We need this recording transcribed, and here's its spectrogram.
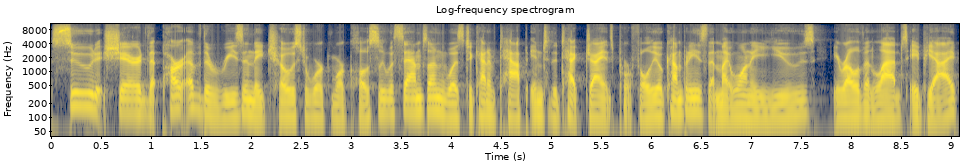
Sood shared that part of the reason they chose to work more closely with Samsung was to kind of tap into the tech giant's portfolio companies that might want to use Irreverent Labs API.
